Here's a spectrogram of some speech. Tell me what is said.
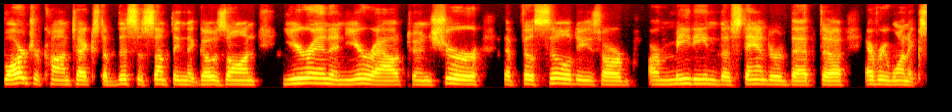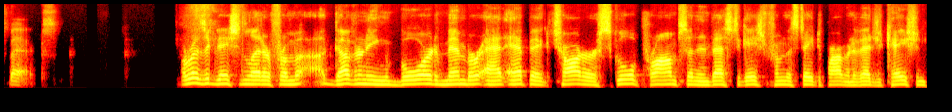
larger context of this is something that goes on year in and year out to ensure that facilities are are meeting the standard that uh, everyone expects. A resignation letter from a governing board member at Epic Charter School prompts an investigation from the State Department of Education.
